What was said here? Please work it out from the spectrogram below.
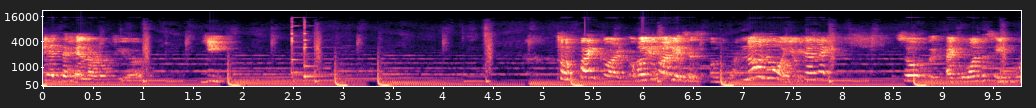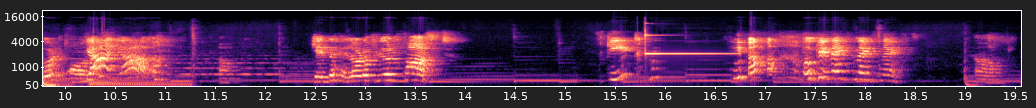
get the hell out of here. Yee. Oh my god. Okay. one cases. Only one. No, no, you can like. So, I go on the same word or Yeah, yeah. get the hell out of here fast. Skeet? yeah. Okay, next, next, next. Um,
